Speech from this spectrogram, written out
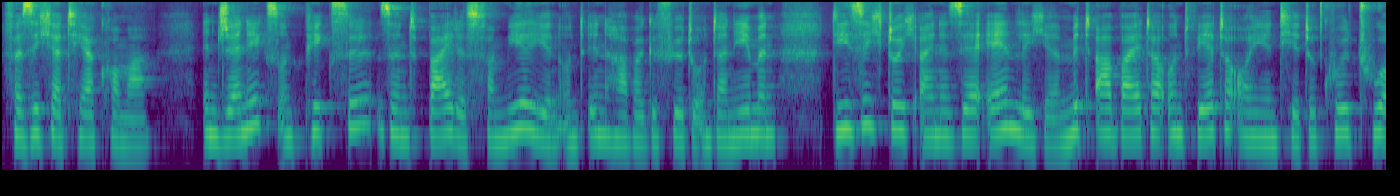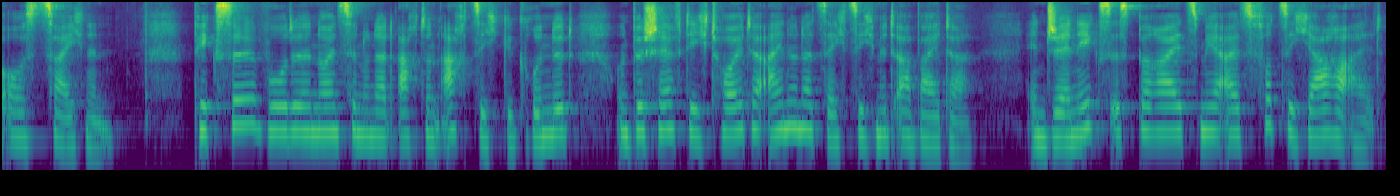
versichert Herkommer. Ingenix und Pixel sind beides Familien- und inhabergeführte Unternehmen, die sich durch eine sehr ähnliche mitarbeiter- und werteorientierte Kultur auszeichnen. Pixel wurde 1988 gegründet und beschäftigt heute 160 Mitarbeiter. Nginx ist bereits mehr als 40 Jahre alt.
